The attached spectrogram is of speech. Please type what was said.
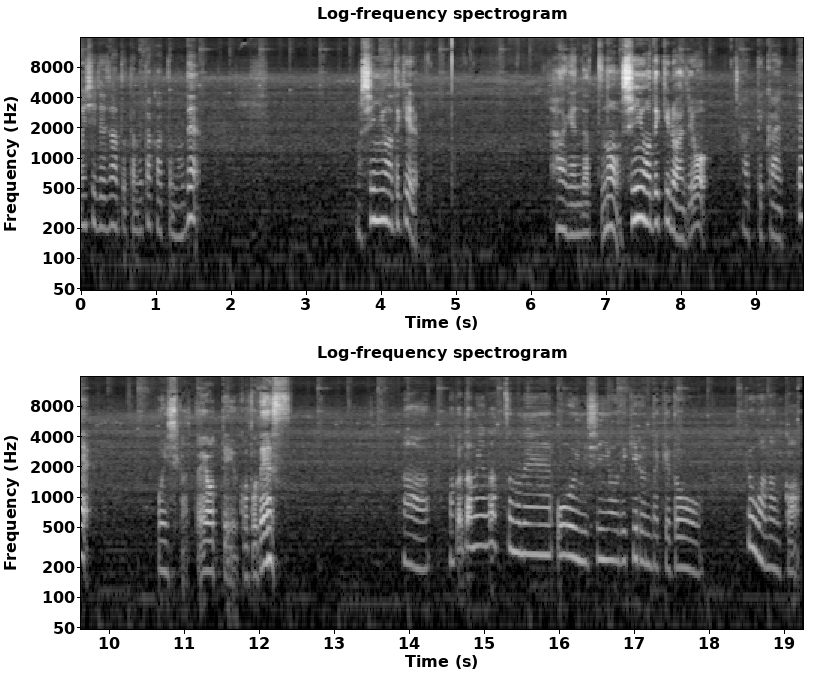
美味しいデザート食べたかったので信用できる。ハーゲンダッツの信用できる味を買って帰って美味しかったよっていうことです。ああマカダミアナッツもね大いに信用できるんだけど今日はなんか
